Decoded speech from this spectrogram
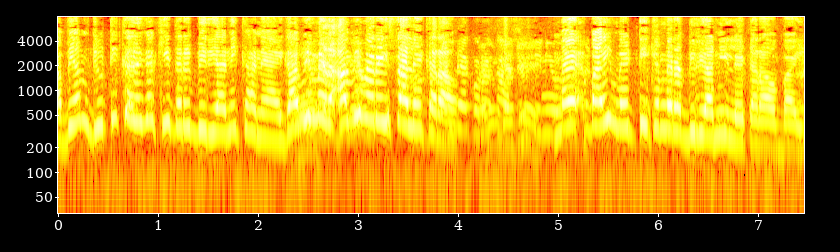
अभी हम ड्यूटी करेगा कि इधर बिरयानी खाने आएगा। अभी मेरा अभी मेरा हिस्सा लेकर आओ। मैं भाई मैं ठीक है मेरा बिरयानी लेकर आओ भाई।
